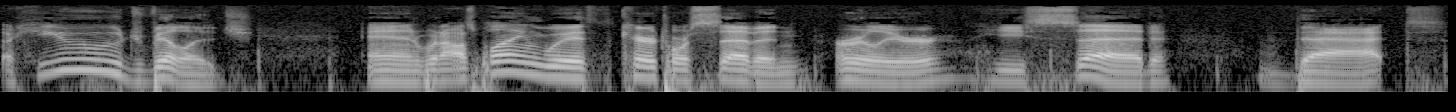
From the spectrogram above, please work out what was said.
a huge village. And when I was playing with Karator 7 earlier, he said that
